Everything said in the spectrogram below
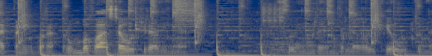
ஆட் பண்ணிக்க போகிறேன் ரொம்ப ஃபாஸ்ட்டாக ஊற்றிடாதீங்க ஸோ இந்த இந்த லெவலுக்கே ஊற்றுங்க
